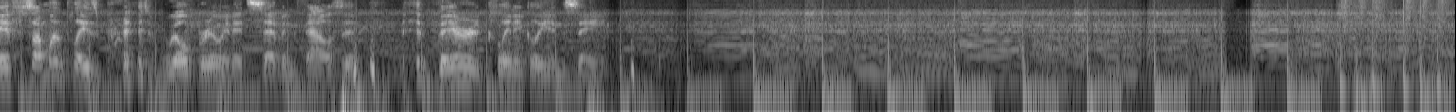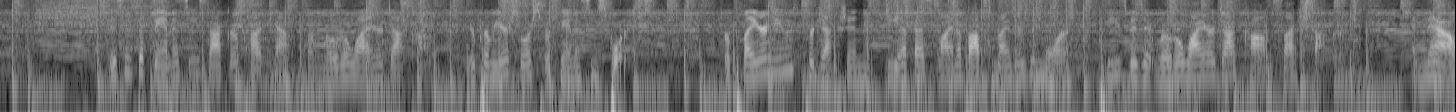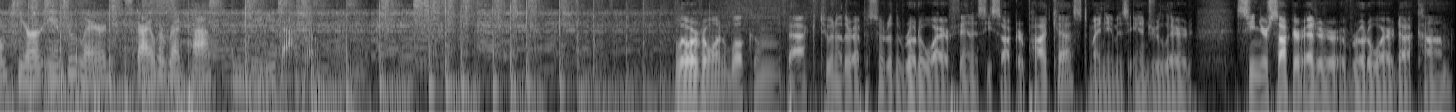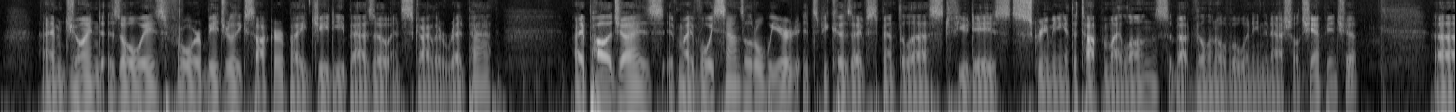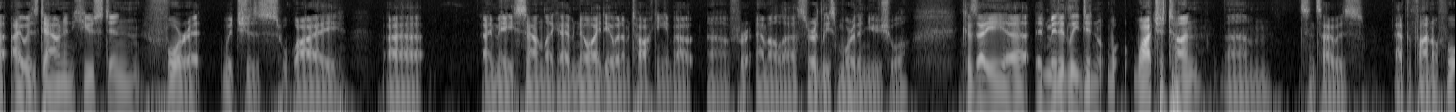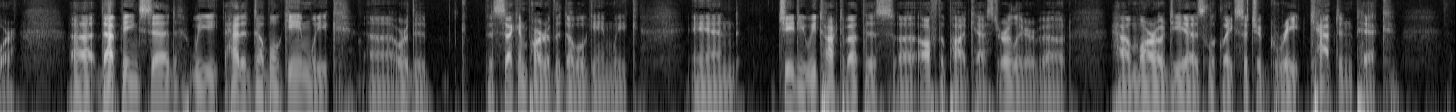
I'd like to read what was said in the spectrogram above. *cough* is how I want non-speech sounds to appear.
If someone plays *laughs* Will Bruin at 7,000, *laughs* they're clinically insane. This is the Fantasy Soccer Podcast from RotoWire.com, your premier source for fantasy sports. For player news, projections, DFS lineup optimizers, and more, please visit RotoWire.com slash soccer. And now, here are Andrew Laird, Skylar Redpath, and JD Bazo. Hello, everyone. Welcome back to another episode of the RotoWire Fantasy Soccer Podcast. My name is Andrew Laird, Senior Soccer Editor of RotoWire.com. I'm joined, as always, for Major League Soccer by JD Bazo and Skylar Redpath. I apologize if my voice sounds a little weird. It's because I've spent the last few days screaming at the top of my lungs about Villanova winning the national championship. Uh, I was down in Houston for it, which is why uh, I may sound like I have no idea what I'm talking about uh, for MLS, or at least more than usual, because I uh, admittedly didn't w- watch a ton um, since I was at the Final Four. Uh, that being said, we had a double game week, uh, or the the second part of the double game week, and JD, we talked about this off the podcast earlier about how Mauro Diaz looked like such a great captain pick,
